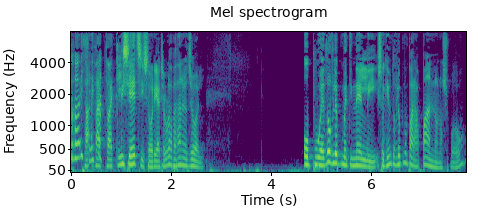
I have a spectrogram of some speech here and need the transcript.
θα, θα, θα, κλείσει έτσι η ιστορία. Ξέρω θα πεθάνει ο Τζόελ. Όπου εδώ βλέπουμε την Έλλη, στο game το βλέπουμε παραπάνω, να σου πω,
